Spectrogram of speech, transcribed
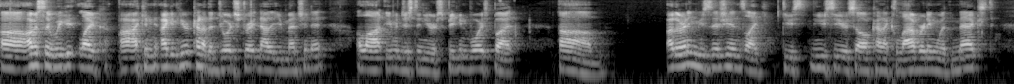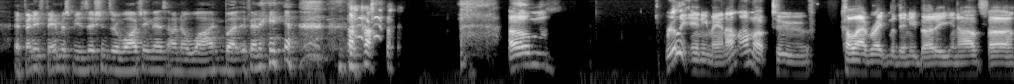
uh, obviously we get like I can I can hear kind of the George Strait now that you mentioned it a lot, even just in your speaking voice. But um, are there any musicians like do you do you see yourself kind of collaborating with next? If any famous musicians are watching this, I don't know why, but if any, um, really any man, I'm I'm up to collaborating with anybody. You know, I've uh,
